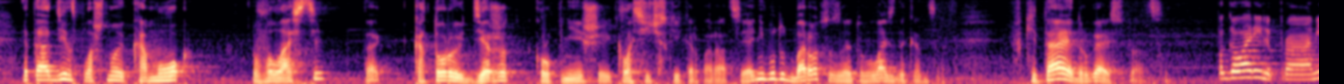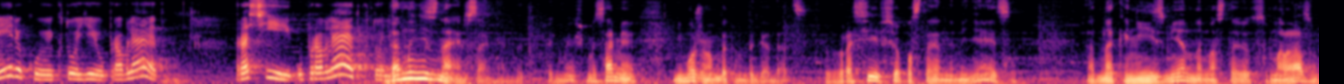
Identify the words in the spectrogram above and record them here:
— это один сплошной комок власти, так, которую держат крупнейшие классические корпорации. И они будут бороться за эту власть до конца. В Китае другая ситуация. Поговорили про Америку и кто ей управляет. Россией управляет кто-нибудь? Да мы не знаем сами об этом, понимаешь? Мы сами не можем об этом догадаться. В России все постоянно меняется, однако неизменным остается маразм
